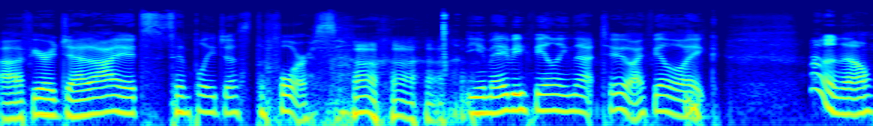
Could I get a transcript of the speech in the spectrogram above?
Uh, if you're a Jedi, it's simply just the force you may be feeling that too. I feel like I don't know,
